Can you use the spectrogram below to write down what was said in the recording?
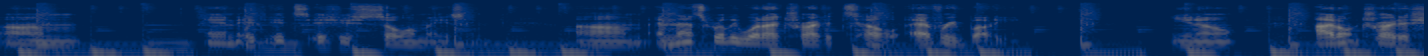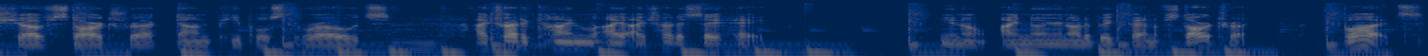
Um, and it, it's, it's just so amazing. Um, and that's really what I try to tell everybody. You know, I don't try to shove Star Trek down people's throats. I try to kind I, I try to say, hey, you know, I know you're not a big fan of Star Trek, but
